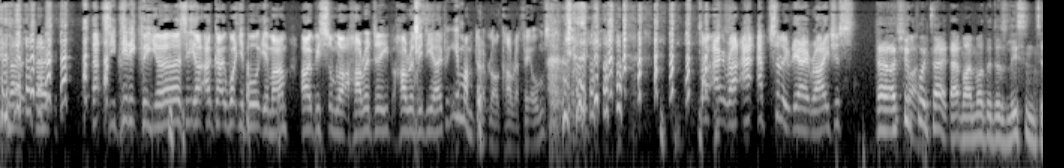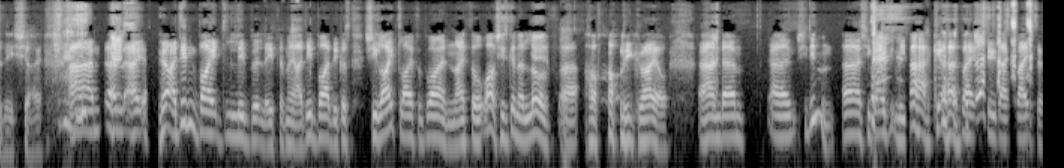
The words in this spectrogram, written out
No, no. That's he did it for years. He, I go, what you bought your mum? Oh, it'd be some like horror deep, horror video. Think, your mum don't like horror films. so, absolutely outrageous. No, I should point out that my mother does listen to this show. Um, and I, I, didn't buy it deliberately for me. I did buy it because she liked Life of Brian, and I thought, well, she's going to love uh, Holy Grail. And um, uh, she didn't. Uh, she gave it me back uh, about two days later.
